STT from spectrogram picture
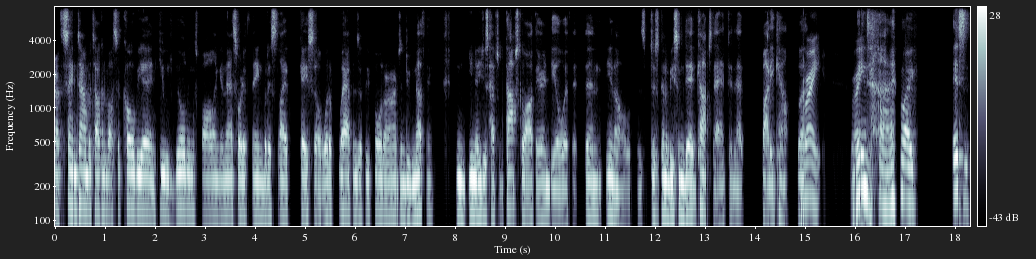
at the same time we're talking about sokovia and huge buildings falling and that sort of thing but it's like okay so what if what happens if we fold our arms and do nothing and, you know you just have some cops go out there and deal with it then you know it's just going to be some dead cops to add to that body count but right. Right. meantime, like it's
